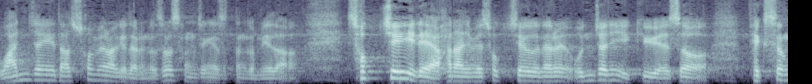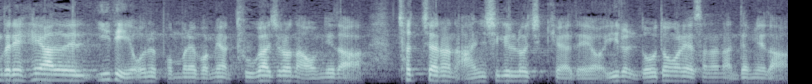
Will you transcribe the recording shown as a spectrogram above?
완전히 다 소멸하게 되는 것을 상징했었던 겁니다. 속죄일에 하나님의 속죄 은혜를 온전히 잊기 위해서 백성들이 해야 될 일이 오늘 본문에 보면 두 가지로 나옵니다. 첫째는 안식일로 지켜야 돼요. 일을 노동을 해서는 안 됩니다.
